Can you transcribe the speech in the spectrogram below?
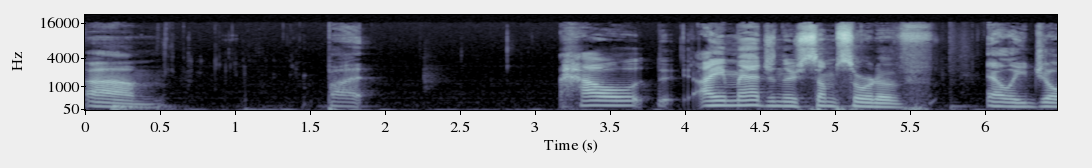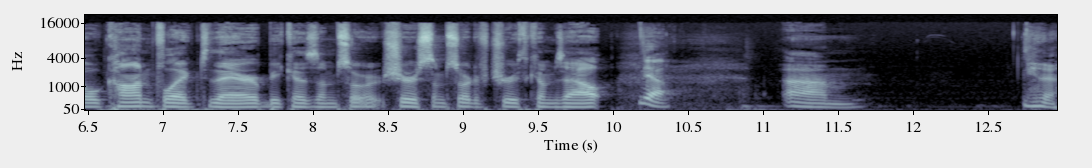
Um but how i imagine there's some sort of ellie joel conflict there because i'm so sure some sort of truth comes out. Yeah, um you know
